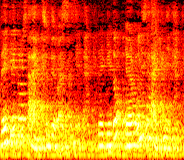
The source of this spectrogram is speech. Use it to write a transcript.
내게도 사랑 준비해봤습니다. 내게도 여러분이 사랑입니다.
